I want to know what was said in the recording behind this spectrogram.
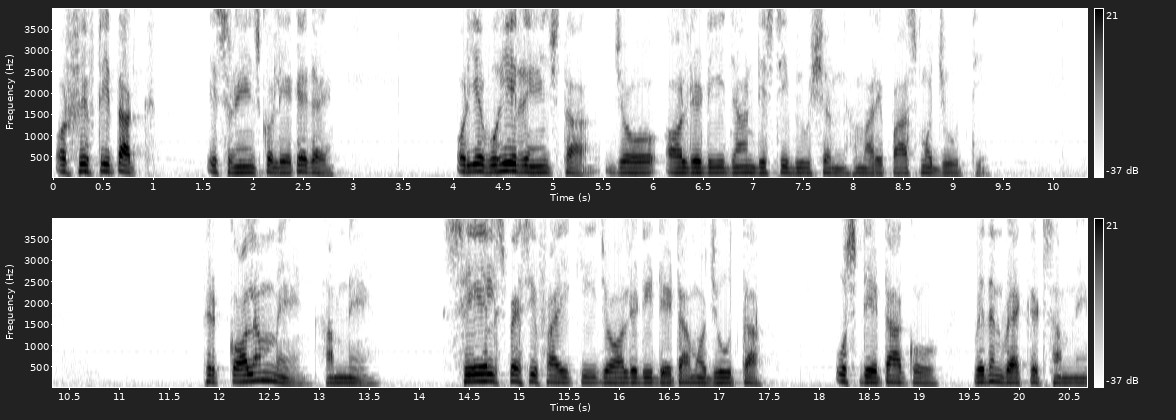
اور 50 تک اس رینج کو لے کے گئے۔ اور یہ وہی رینج تھا جو آلریڈی جان ڈسٹریبیوشن ہمارے پاس موجود تھی۔ پھر کالم میں ہم نے سیل اسپیسیفائی کی جو آلریڈی ڈیٹا موجود تھا۔ اس ڈیٹا کو ود ان بریکٹس ہم نے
